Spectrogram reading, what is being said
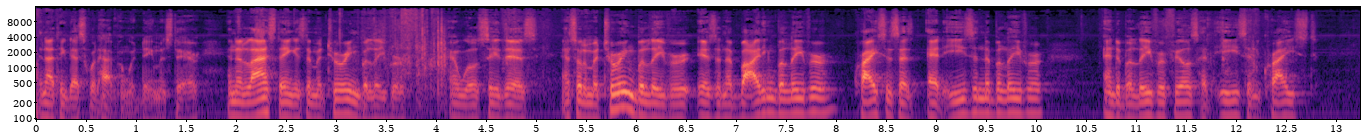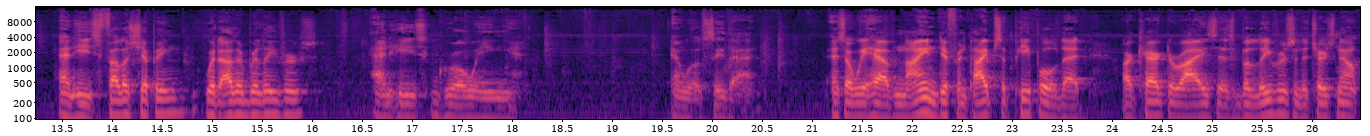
And I think that's what happened with Demas there. And the last thing is the maturing believer, and we'll see this. And so the maturing believer is an abiding believer. Christ is at ease in the believer, and the believer feels at ease in Christ, and he's fellowshipping with other believers, and he's growing. And we'll see that. And so we have nine different types of people that are characterized as believers in the church. Now,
